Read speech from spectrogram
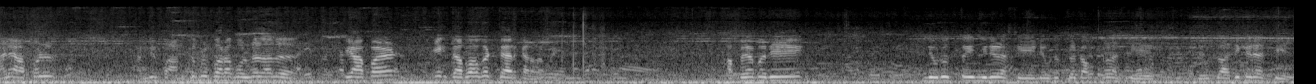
आणि आपण आम्ही बरं बोलणं झालं की आपण एक दबावगट तयार करायला पाहिजे. आपल्यामध्ये निवृत्त इंजिनियर असतील निवृत्त डॉक्टर असतील निवृत्त अधिकारी असतील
